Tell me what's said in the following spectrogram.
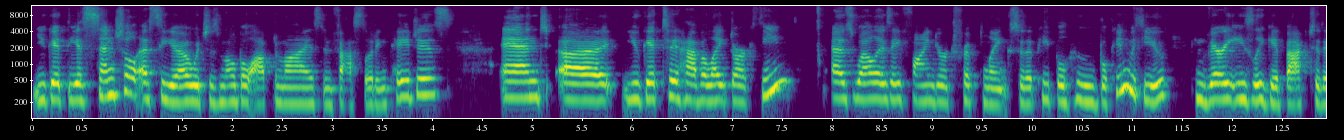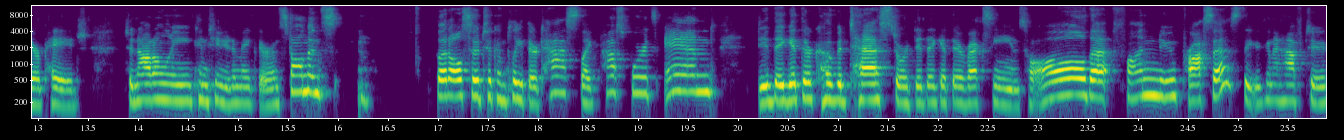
You get the essential SEO, which is mobile optimized and fast loading pages. And uh, you get to have a light dark theme as well as a find your trip link so that people who book in with you can very easily get back to their page to not only continue to make their installments, but also to complete their tasks like passports and did they get their COVID test or did they get their vaccine? So all that fun new process that you're gonna have to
